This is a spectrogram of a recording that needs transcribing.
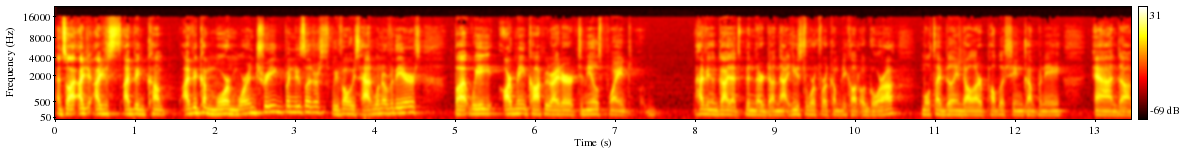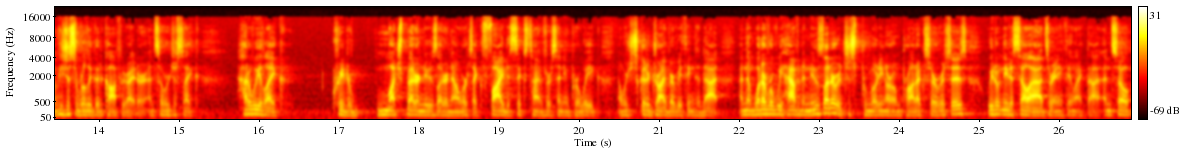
And so I, I just I've become I've become more and more intrigued by newsletters. We've always had one over the years, but we our main copywriter, to Neil's point, having a guy that's been there, done that. He used to work for a company called Agora, multi-billion-dollar publishing company, and um, he's just a really good copywriter. And so we're just like, how do we like create a much better newsletter now where it's like five to six times we're sending per week and we're just going to drive everything to that and then whatever we have in a newsletter it's just promoting our own product services we don't need to sell ads or anything like that and so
